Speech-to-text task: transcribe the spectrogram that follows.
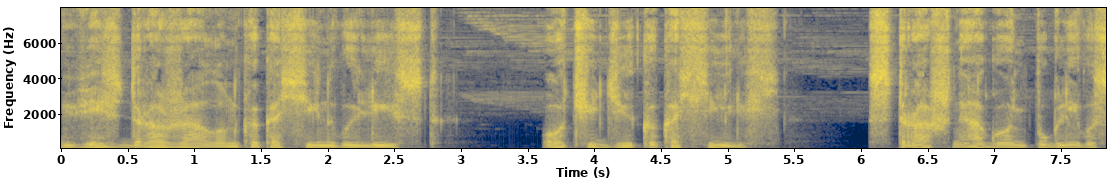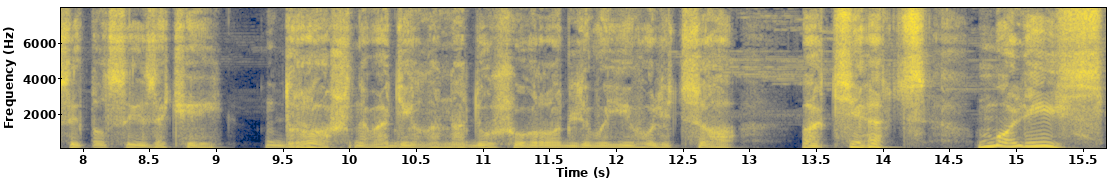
Весь дрожал он, как осиновый лист, очи дико косились, страшный огонь пугливо сыпался из очей, дрожь наводила на душу уродливое его лицо. «Отец, молись,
